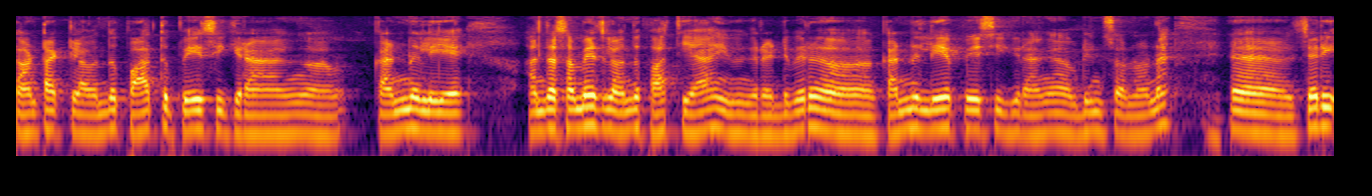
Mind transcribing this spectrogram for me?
கான்டாக்டில் வந்து பார்த்து பேசிக்கிறாங்க கண்ணுலேயே. அந்த சமயத்தில் வந்து பார்த்தியா இவங்க ரெண்டு பேரும் கண்ணுலேயே பேசிக்கிறாங்க அப்படின்னு சொன்னோன்னே சரி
